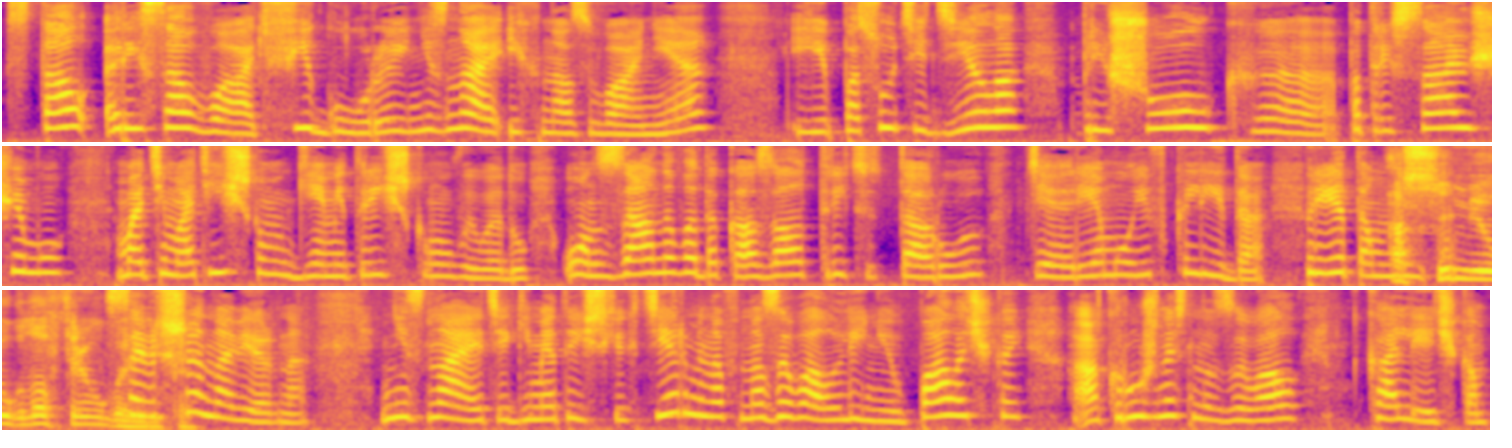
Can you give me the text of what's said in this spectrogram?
стал рисовать фигуры, не зная их названия, и, по сути дела, пришел к потрясающему математическому геометрическому выводу. Он заново доказал 32-ю теорему Евклида. При этом... О сумме углов треугольника. Совершенно верно. Не зная этих геометрических терминов, называл линию палочкой, а окружность называл колечком.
